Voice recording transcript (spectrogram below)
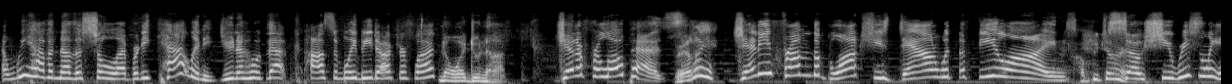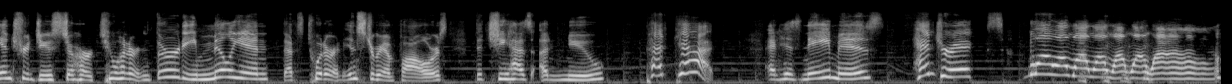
and we have another celebrity cat lady. Do you know who that could possibly be, Dr. Fleck? No, I do not. Jennifer Lopez. Really? Jenny from the block. She's down with the felines. I'll be darned. So she recently introduced to her 230 million, that's Twitter and Instagram followers, that she has a new pet cat. And his name is Hendrix. Wah, wah, wah, wah, wah, wah, wah.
